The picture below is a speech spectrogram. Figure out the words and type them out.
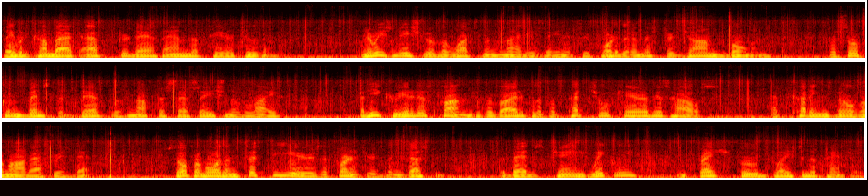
they would come back after death and appear to them. In a recent issue of the Watchman magazine, it's reported that a Mr. John Bowman was so convinced that death was not the cessation of life that he created a fund to provide for the perpetual care of his house at Cuttingsville, Vermont after his death. So for more than 50 years, the furniture has been dusted, the beds changed weekly, and fresh food placed in the pantry.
